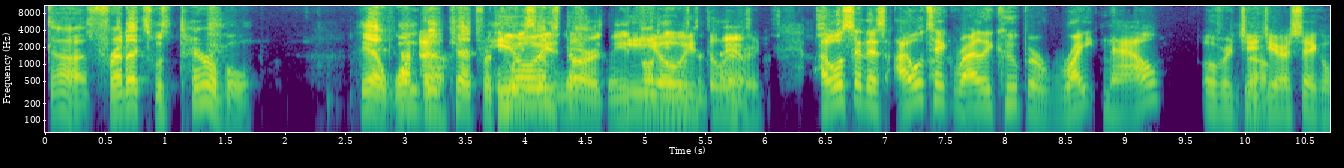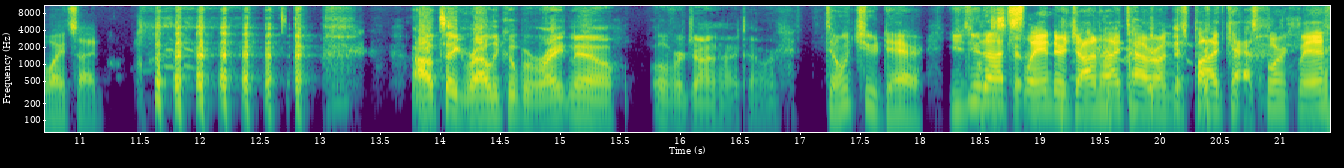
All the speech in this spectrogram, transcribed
God, Fred X was terrible. He had one good catch for He 27 del- yards, and he, he thought always he was the champ. delivered. I will say this: I will take Riley Cooper right now over JJ Arcega Whiteside. I'll take Riley Cooper right now over John Hightower. Don't you dare! You do I'm not slander John Hightower on this podcast, Porkman.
